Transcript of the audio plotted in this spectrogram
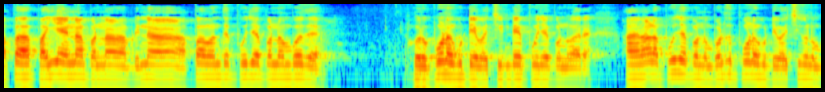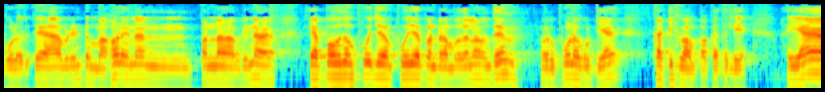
அப்போ பையன் என்ன பண்ணான் அப்படின்னா அப்பா வந்து பூஜை பண்ணும்போது ஒரு பூனைக்குட்டியை வச்சுக்கிட்டே பூஜை பண்ணுவார். அதனால் பூஜை பண்ணும்பொழுது பூனைக்குட்டி வச்சுக்கணும் போல இருக்கு அப்படின்ட்டு மகன் என்ன பண்ணான் அப்படின்னா எப்போதும் பூஜை பூஜை பண்ணுற போதெல்லாம் வந்து ஒரு பூனைக்குட்டியை கட்டிக்குவான் பக்கத்துலேயே. ஏன்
